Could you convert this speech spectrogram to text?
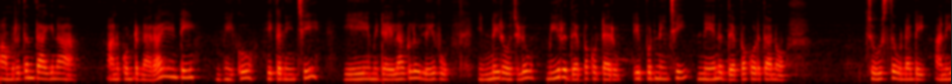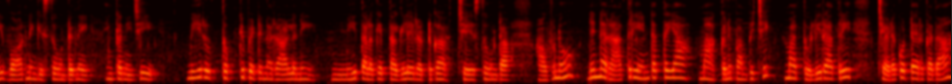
అమృతం తాగినా అనుకుంటున్నారా ఏంటి? మీకు ఇక నుంచి ఏమి డైలాగులు లేవు. ఇన్ని రోజులు మీరు దెబ్బ కొట్టారు. ఇప్పటి నుంచి నేను దెబ్బ కొడతాను. చూస్తూ ఉండండి అని వార్నింగ్ ఇస్తూ ఉంటుంది. ఇంక నుంచి మీరు తొక్కి పెట్టిన రాళ్ళని మీ తలకి తగిలేటట్టుగా చేస్తూ ఉంటా. అవును నిన్న రాత్రి ఏంటత్తయ్యా? మా అక్కని పంపించి మా తొలి రాత్రి చెడగొట్టారు కదా.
